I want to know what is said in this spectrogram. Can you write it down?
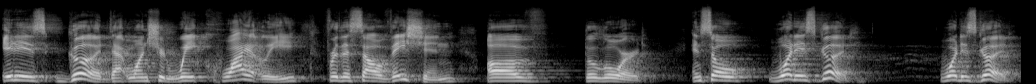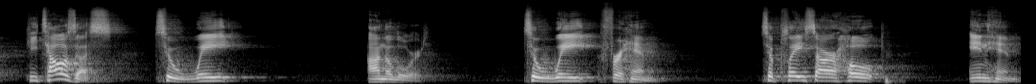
It is good that one should wait quietly for the salvation of the Lord. And so, what is good? What is good? He tells us to wait on the Lord, to wait for Him, to place our hope in Him.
